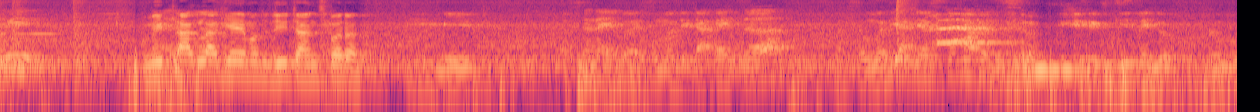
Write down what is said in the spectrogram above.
मीठ. मीठ लागला घे मग तुझी चान्स परत. मीठ असं नाही बघ असं मध्ये टाकायचं. असं मध्ये आणि असं मारायचं तिथे गप- गप.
